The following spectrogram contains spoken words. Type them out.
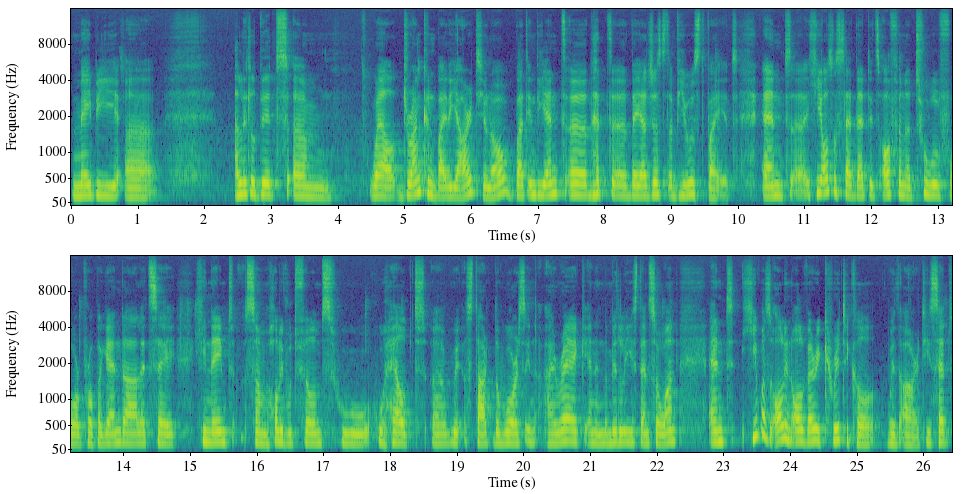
maybe uh, a little bit. Um, well, drunken by the art, you know, but in the end, uh, that uh, they are just abused by it. And uh, he also said that it's often a tool for propaganda. Let's say he named some Hollywood films who who helped uh, start the wars in Iraq and in the Middle East and so on. And he was all in all very critical with art. He said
